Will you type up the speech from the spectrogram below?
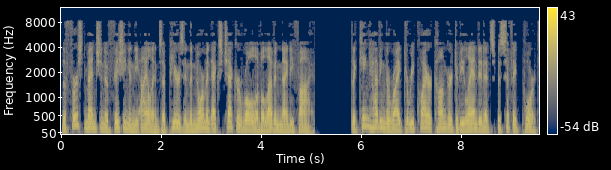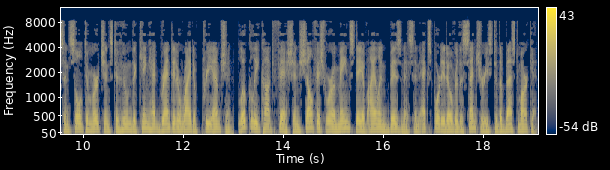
The first mention of fishing in the islands appears in the Norman Exchequer Roll of 1195. The king having the right to require conger to be landed at specific ports and sold to merchants to whom the king had granted a right of pre-emption, locally caught fish and shellfish were a mainstay of island business and exported over the centuries to the best market.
